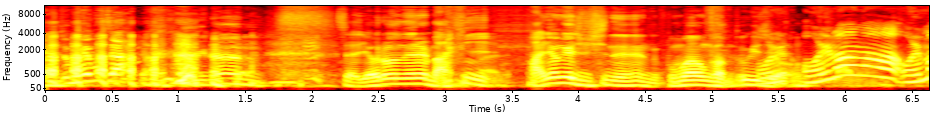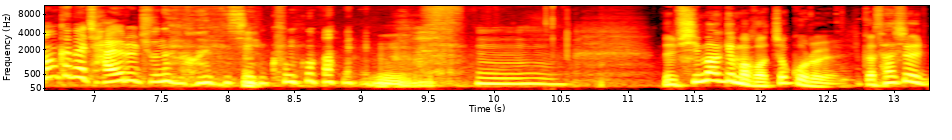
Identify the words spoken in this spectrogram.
야, 좀 해보자. 이런 자, 여론을 많이 반영해 주시는 고마운 감독이죠. 얼, 얼마나 얼만큼의 자유를 주는 건지 궁금하네. 음. 음, 심하게 막 어쩌고를. 그러니까 사실.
